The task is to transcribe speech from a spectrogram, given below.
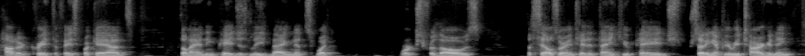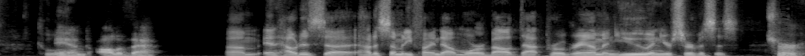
how to create the Facebook ads, the landing pages, lead magnets, what works for those, the sales oriented thank you page, setting up your retargeting, cool and all of that. um, and how does uh, how does somebody find out more about that program and you and your services Sure.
